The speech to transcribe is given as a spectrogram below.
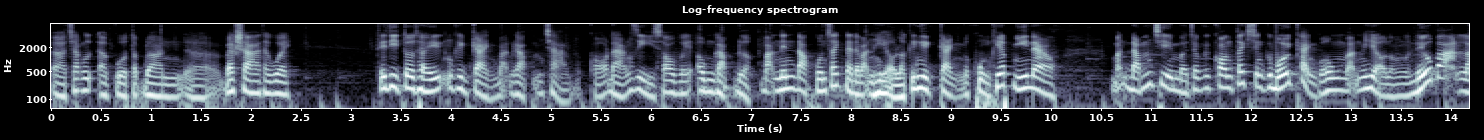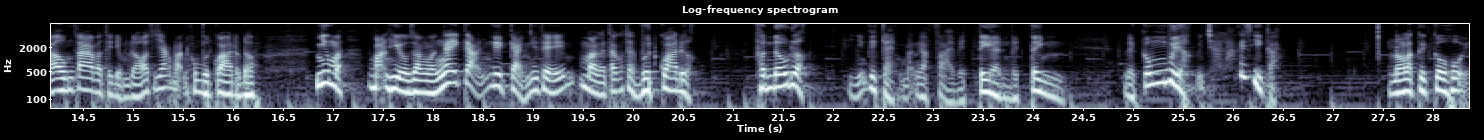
à, Charlie, à, của tập đoàn uh, Berkshire Hathaway. Thế thì tôi thấy cái nghịch cảnh bạn gặp cũng chả có đáng gì so với ông gặp được. Bạn nên đọc cuốn sách này để bạn hiểu là cái nghịch cảnh nó khủng khiếp như thế nào. Bạn đắm chìm vào trong cái context, trong cái bối cảnh của ông bạn mới hiểu rằng là nếu bạn là ông ta vào thời điểm đó thì chắc bạn không vượt qua được đâu nhưng mà bạn hiểu rằng là ngay cả những nghịch cảnh như thế mà người ta có thể vượt qua được, phấn đấu được, thì những cái cảnh bạn gặp phải về tiền, về tình, về công việc chả là cái gì cả. Nó là cái cơ hội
